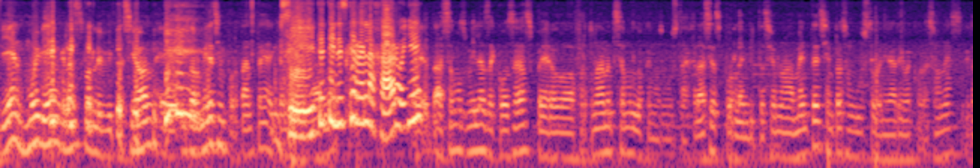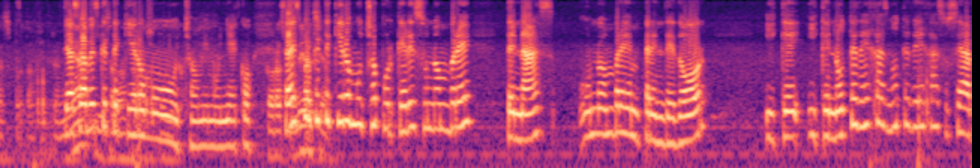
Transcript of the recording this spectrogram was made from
Bien, muy bien, gracias por la invitación. Eh, dormir es importante. hay que Sí, te analizarlo. tienes que relajar, oye. Eh, hacemos miles de cosas, pero afortunadamente hacemos lo que nos gusta. Gracias por la invitación nuevamente. Siempre es un gusto venir arriba Corazones. Gracias por tu anfitrionía. Ya sabes que te quiero mucho, mi muñeco. ¿Sabes por qué te quiero mucho? Porque eres un hombre tenaz, un hombre emprendedor y que y que no te dejas, no te dejas, o sea,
